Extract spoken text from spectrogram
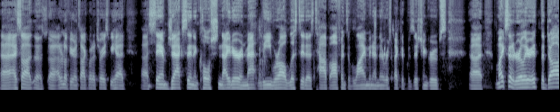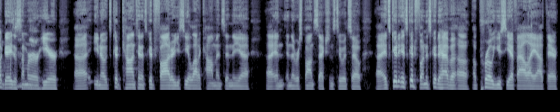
Uh, I saw. Uh, uh I don't know if you're going to talk about it, Trace. We had uh, Sam Jackson and Cole Schneider and Matt Lee were all listed as top offensive linemen in their respective position groups. Uh, Mike said it earlier. It, the dog days of summer are here. you know, it's good content. It's good fodder. You see a lot of comments in the uh, and, and the response sections to it. So uh, it's good. It's good fun. It's good to have a, a, a pro UCF ally out there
